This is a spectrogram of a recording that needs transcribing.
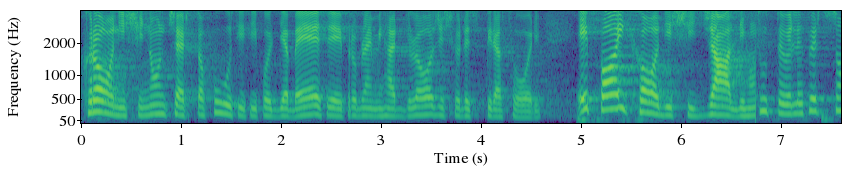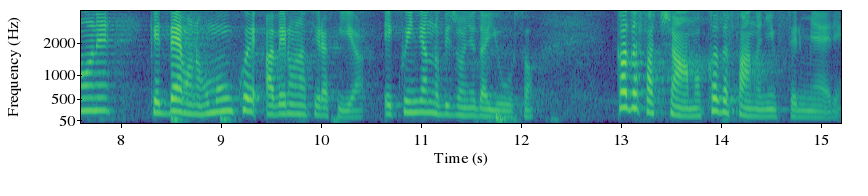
cronici, non certo acuti, tipo il diabete, problemi cardiologici o respiratori. E poi codici gialli con tutte quelle persone che devono comunque avere una terapia e quindi hanno bisogno d'aiuto. Cosa facciamo? Cosa fanno gli infermieri?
